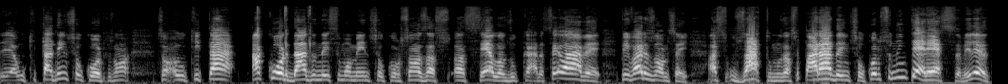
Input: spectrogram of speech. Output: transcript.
é o que tá dentro do seu corpo, são, são, o que tá acordado nesse momento do seu corpo, são as, as, as células do cara, sei lá, velho. Tem vários nomes aí. As, os átomos, as paradas dentro do seu corpo, isso não interessa, beleza?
